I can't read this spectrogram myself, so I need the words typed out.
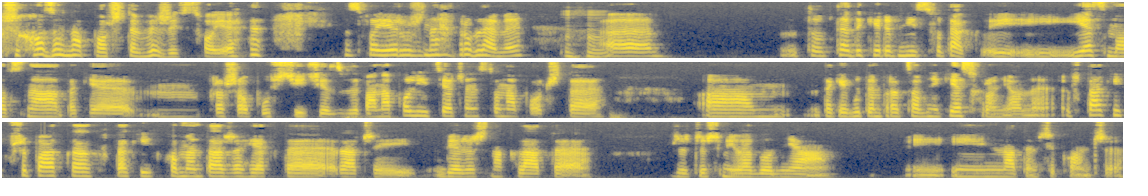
przychodzą na pocztę wyżyć swoje, swoje różne problemy. Mhm. E, to wtedy kierownictwo tak, jest mocna, takie mm, proszę opuścić, jest wzywana policja często na pocztę, um, tak jakby ten pracownik jest chroniony. W takich przypadkach, w takich komentarzach jak te, raczej bierzesz na klatę, życzysz miłego dnia i, i na tym się kończy.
